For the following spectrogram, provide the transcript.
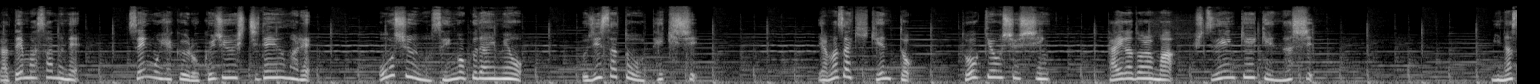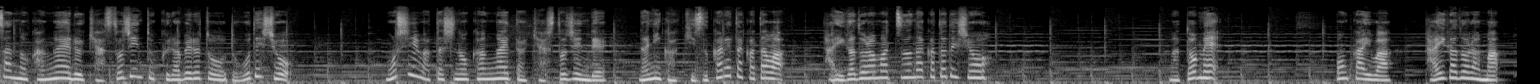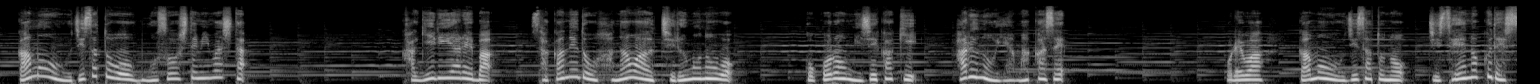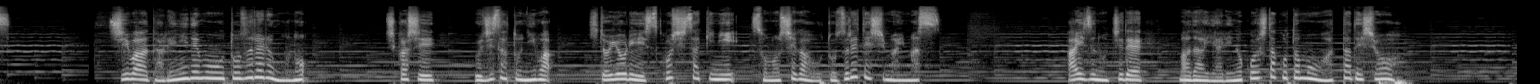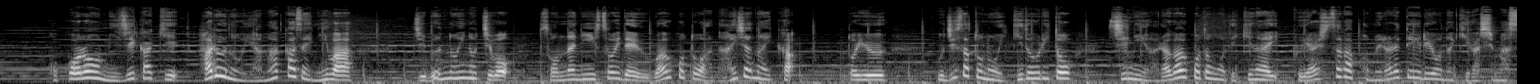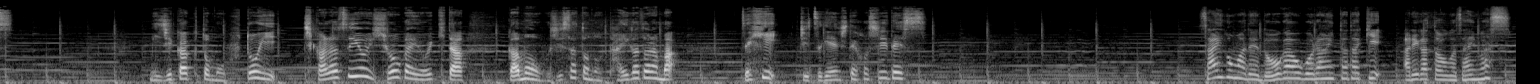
達政宗、1567年生まれ。欧州の戦国大名、氏里敵士山崎賢人東京出身大河ドラマ出演経験なし皆さんの考えるキャスト陣と比べるとどうでしょう？もし私の考えたキャスト陣で何か気づかれた方は大河ドラマ通な方でしょうまとめ今回は大河ドラマ蒲生氏里を妄想してみました限りあれば坂根戸花は散るものを、心短き春の山風。これは蒲生氏里の時世の句です。死は誰にでも訪れるもの。しかし、氏里には人より少し先にその死が訪れてしまいます。合図の地でまだやり残したこともあったでしょう。心短き春の山風には自分の命をそんなに急いで奪うことはないじゃないかという氏里の憤りと死に抗うこともできない悔しさが込められているような気がします短くとも太い力強い生涯を生きた蒲生氏里の大河ドラマ。ぜひ実現してほしいです。最後まで動画をご覧いただきありがとうございます。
